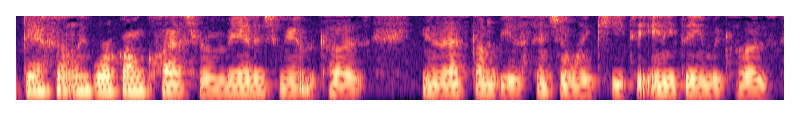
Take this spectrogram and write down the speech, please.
definitely work on classroom management because you know that's going to be essential and key to anything because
